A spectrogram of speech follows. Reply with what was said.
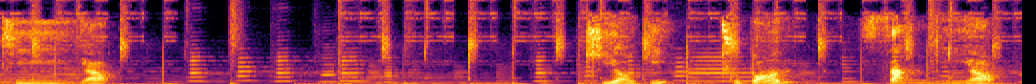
기억. 기억이 두 번, 쌍기역.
